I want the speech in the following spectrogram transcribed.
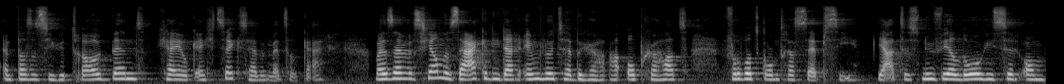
en pas als je getrouwd bent, ga je ook echt seks hebben met elkaar. Maar er zijn verschillende zaken die daar invloed hebben op gehad. Bijvoorbeeld contraceptie. Ja, het is nu veel logischer om,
